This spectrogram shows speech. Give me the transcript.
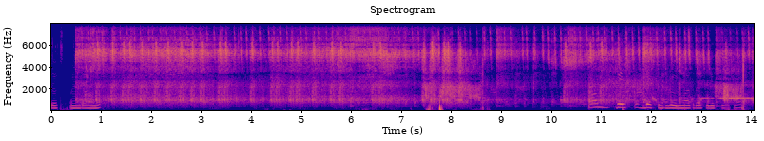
Dur oyun devam İlk beşte diyorum arkadaşlar ekranına.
